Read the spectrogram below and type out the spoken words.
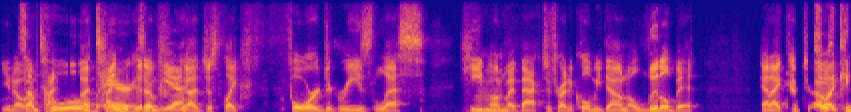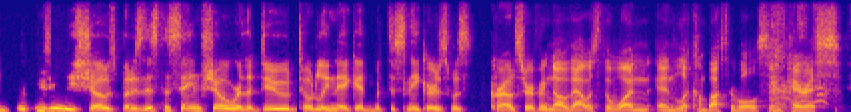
you know, Some a, cool a tiny air, bit some- of yeah. yeah. just like four degrees less heat on Mhm. my back to try to cool me down a little bit. And I kept. I so was- I keep confusing these shows, but is this the same show where the dude totally naked with the sneakers was crowd surfing? no, that was the one in Le Combustibles in Paris.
